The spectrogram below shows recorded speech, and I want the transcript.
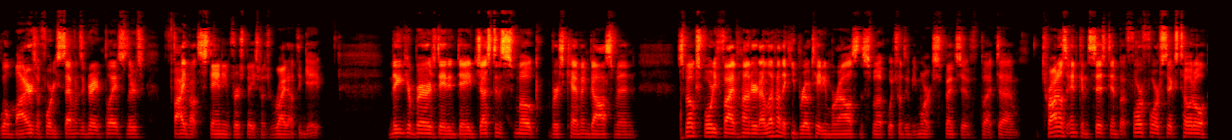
Wil Myers at 47 is a great play. So there's five outstanding first basemen right out the gate. Miggy Cabrera's day to day. Justin Smoak versus Kevin Gausman. Smoak's 4,500. I love how they keep rotating Morales and Smoak, which one's going to be more expensive. But um, Toronto's inconsistent, but 446 total.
